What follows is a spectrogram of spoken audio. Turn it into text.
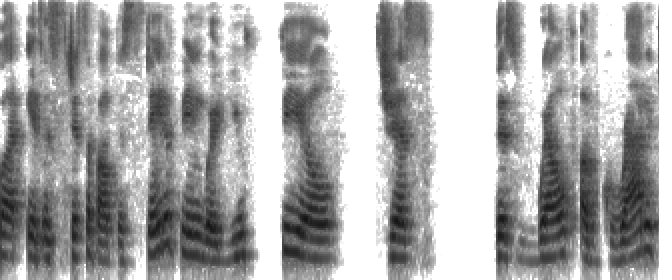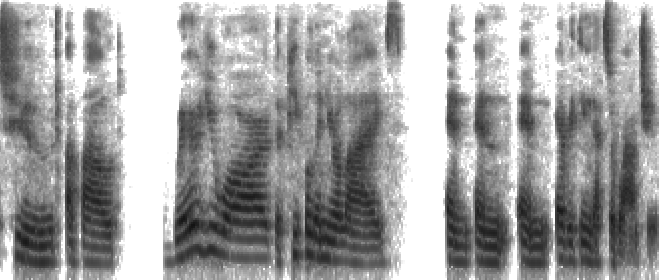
but it is just about the state of being where you feel just this wealth of gratitude about where you are, the people in your lives, and and and everything that's around you.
